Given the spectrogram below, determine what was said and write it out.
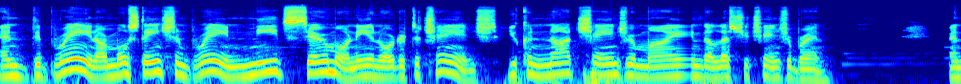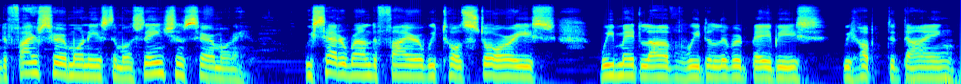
And the brain, our most ancient brain, needs ceremony in order to change. You cannot change your mind unless you change your brain. And the fire ceremony is the most ancient ceremony. We sat around the fire, we told stories, we made love, we delivered babies, we helped the dying.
